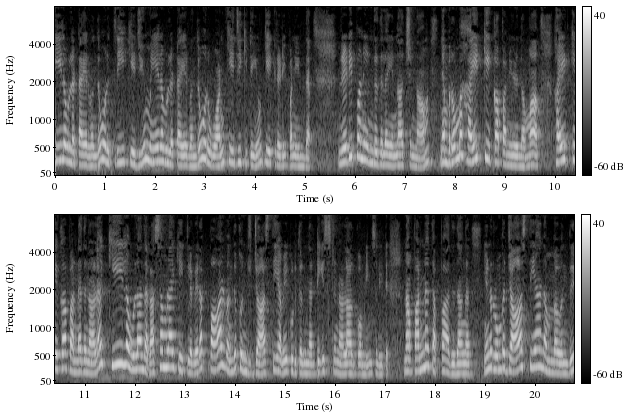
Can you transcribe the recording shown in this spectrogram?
கீழே உள்ள டயர் வந்து ஒரு த்ரீ கேஜி கேஜியும் மேலே உள்ள டயர் வந்து ஒரு ஒன் கேஜி கிட்டேயும் கேக் ரெடி பண்ணியிருந்தேன். ரெடி பண்ணியிருந்ததில் என்னாச்சுன்னா நம்ம ரொம்ப ஹைட் கேக்காக பண்ணியிருந்தோமா? ஹைட் கேக்காக பண்ணதுனால கீழே உள்ள அந்த ரசமலாய் கேக்கில் வேற பால் வந்து கொஞ்சம் ஜாஸ்தியாகவே கொடுத்துருந்தேன். டேஸ்ட் நல்லாயிருக்கும் அப்படின்னு சொல்லிட்டு. நான் பண்ண தப்பாக அதுதாங்க. ஏன்னா ரொம்ப ஜாஸ்தியாக நம்ம வந்து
